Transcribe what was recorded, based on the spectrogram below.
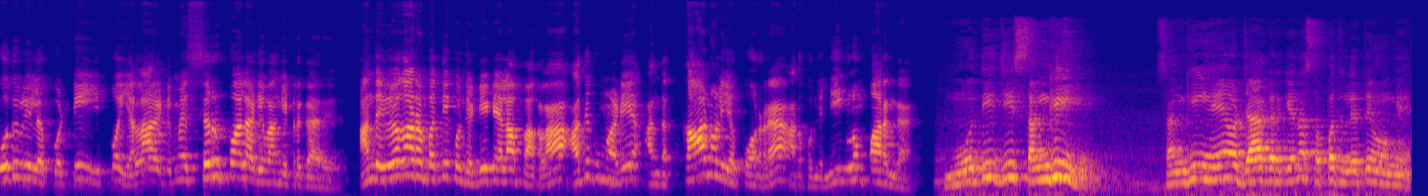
பொதுவெளியில கொட்டி இப்போ எல்லார்கிட்டயுமே செருப்பால் அடி வாங்கிட்டு இருக்காரு. அந்த விவகாரம் பத்தி கொஞ்சம் டீட்டெயிலா பார்க்கலாம். அதுக்கு முன்னாடி அந்த காணொலியை போடுறேன். அதை கொஞ்சம் நீங்களும் பாருங்க. மோதிஜி சங்கி. संघी हैं और जा करके ना शपथ लेते होंगे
